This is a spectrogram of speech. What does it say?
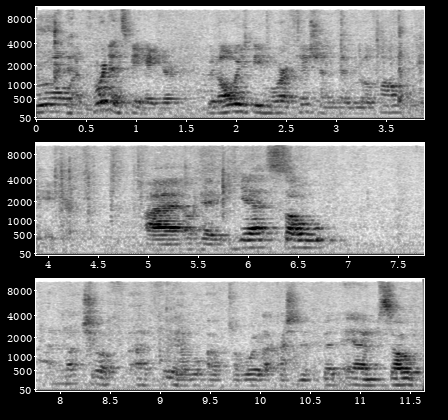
rule accordance behavior would always be more efficient than rule following behavior. Uh, okay, yeah, so I'm not sure if I fully have avoided that question, but um, so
